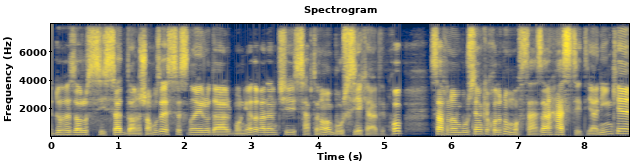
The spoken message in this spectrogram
2300 دانش آموز استثنایی رو در بنیاد قلمچی ثبت نام بورسیه کردیم. خب ثبت نام بورسیه هم که خودتون مستحضر هستید. یعنی اینکه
